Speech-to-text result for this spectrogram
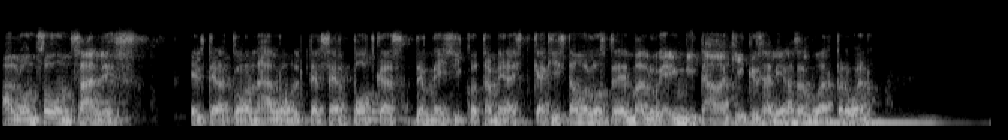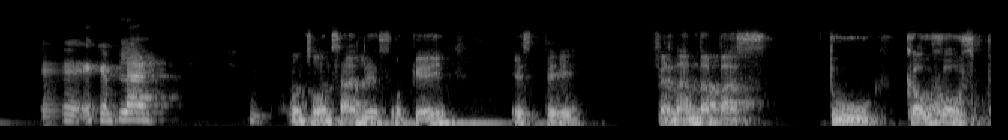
Alonso González, el Teatronalo, el tercer podcast de México también. Aquí estamos los tres, más lo hubiera invitado aquí que saliera a saludar, pero bueno. Eh, ejemplar. Alonso González, ok. Este, Fernanda Paz, tu co-host.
